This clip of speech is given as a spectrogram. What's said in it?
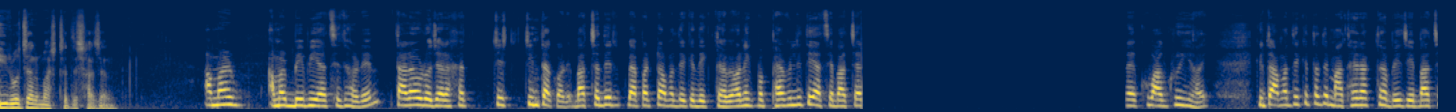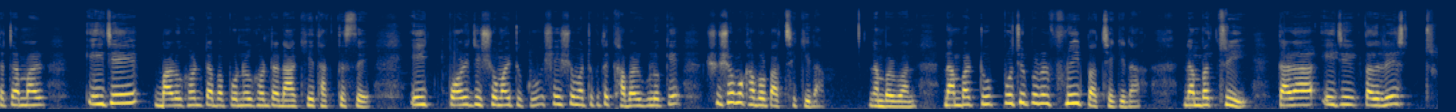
এই রোজার মাসটাতে সাজান? আমার আমার বেবি আছে ধরেন তারাও রোজা রাখার চিন্তা করে। বাচ্চাদের ব্যাপারটা আমাদেরকে দেখতে হবে। অনেক ফ্যামিলিতে আছে বাচ্চা খুব আগ্রহী হয়। কিন্তু আমাদেরকে তাদের মাথায় রাখতে হবে যে বাচ্চাটা আমার এই যে বারো ঘণ্টা বা পনেরো ঘণ্টা না খেয়ে থাকতেছে এই পরে যে সময়টুকু সেই সময়টুকুতে খাবারগুলোকে সুষম খাবার পাচ্ছে কিনা। নাম্বার ওয়ান নাম্বার টু প্রচুর পরিমাণ ফ্লুইড পাচ্ছে কিনা? নাম্বার থ্রি তারা এই যে তাদের রেস্ট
